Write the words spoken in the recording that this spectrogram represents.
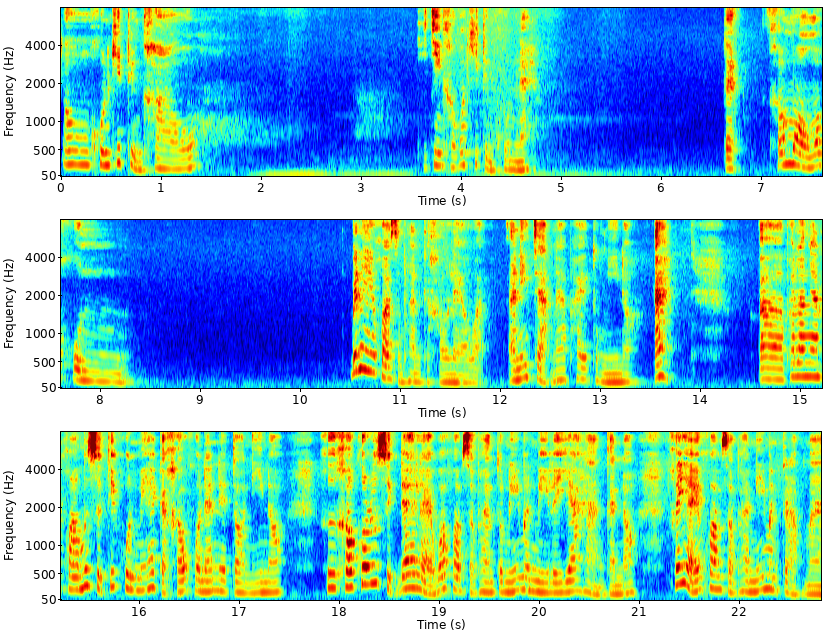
โอ้คุณคิดถึงเขา จริงๆเขาก็คิดถึงคุณนะ แต่เขามองว่าคุณ ไม่ได้ให้ความสำคัญกับเขาแล้วอะ่ะ อันนี้จากหน้าไพ่ตรงนี้เนาะอะพลังงานความรู้สึกที่คุณไมีให้กับเขาคนนั้นในตอนนี้เนาะ คือเขาก็รู้สึกได้แหละว่าความสัมพันธ์ตรงนี้มันมีระยะห่างกันเนาะเขาอยากให้ความสัมพันธ์นี้มันกลับมา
